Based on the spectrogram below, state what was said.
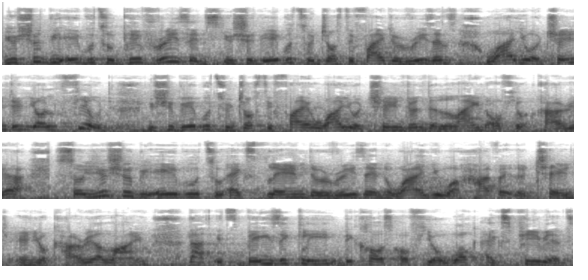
you should be able to give reasons. You should be able to justify the reasons why you are changing your field. You should be able to justify why you're changing the line of your career. So you should be able to explain the reason why you are having a change in your career line, that it's basically because of your work experience.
